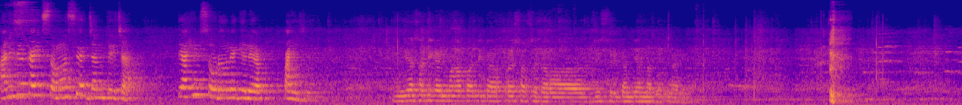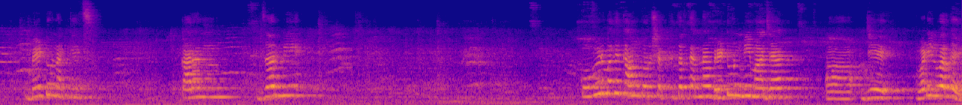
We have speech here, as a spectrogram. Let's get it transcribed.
आणि ज्या काही समस्या आहेत जनतेच्या त्याही सोडवल्या गेल्या पाहिजे. यासाठी काही महापालिका प्रशासकाला जी श्रीकांत यांना भेटणार आहे. भेटू नक्कीच. कारण जर मी कोविडमध्ये काम करू शकते तर त्यांना भेटून मी माझ्या जे वडील वर्ग आहे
